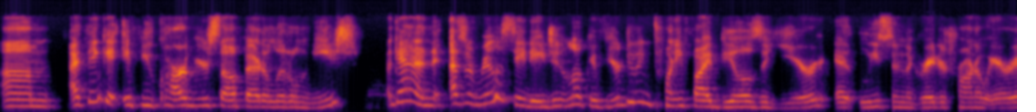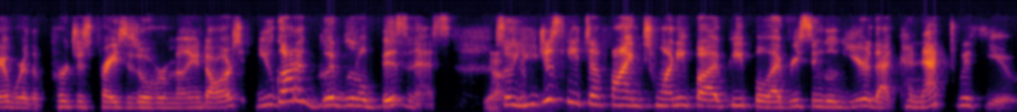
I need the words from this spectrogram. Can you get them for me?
Um, i think if you carve yourself out a little niche again, as a real estate agent, look, if you're doing 25 deals a year, at least in the greater Toronto area where the purchase price is over a million dollars, you got a good little business. Yeah. So you just need to find 25 people every single year that connect with you.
